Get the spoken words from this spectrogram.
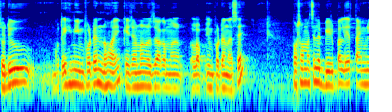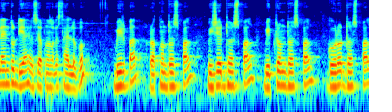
যদিও গোটেইখিনি ইম্পৰ্টেণ্ট নহয় কেইজনমান ৰজাক আমাৰ অলপ ইম্পৰ্টেণ্ট আছে। প্ৰথম আছিলে বীৰপাল ইয়াত টাইম লাইনটো দিয়া হৈছে আপোনালোকে চাই ল'ব। বীৰপাল ৰত্নধ্বজ পাল বিজয়ধ্বজ পাল বিক্ৰম ধ্বজ পাল গৌৰৱধ্বজ পাল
